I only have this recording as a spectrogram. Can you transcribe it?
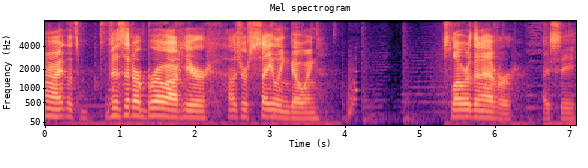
Alright, let's visit our bro out here. How's your sailing going? Slower than ever, I see.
